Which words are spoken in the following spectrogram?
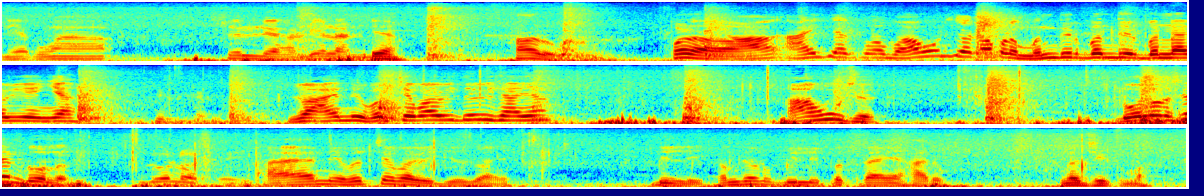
ને એક વા છેલ્લે ત્યાં સારું પણ આ- અહીં ક્યાંક વાવો ને ક્યાંક આપણે મંદિર બંદિર બનાવીએ અહીંયા. જો આની વચ્ચે વાવી દેવી છે અહીંયા? આ શું છે? ડોલર છે ને ડોલર? ડોલર છે. આ એની વચ્ચે વાવી દીધું અહીં બિલ્લી સમજાણું? બિલ્લી પત્ર અહીંયા સારું નજીકમાં.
